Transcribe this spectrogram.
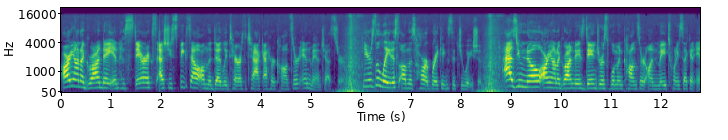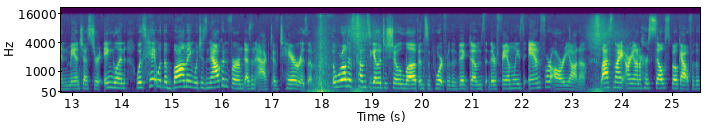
Ariana Grande in hysterics as she speaks out on the deadly terrorist attack at her concert in Manchester. Here's the latest on this heartbreaking situation. As you know, Ariana Grande's Dangerous Woman concert on May 22nd in Manchester, England was hit with a bombing which is now confirmed as an act of terrorism. The world has come together to show love and support for the victims, their families, and for Ariana. Last night, Ariana herself spoke out for the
